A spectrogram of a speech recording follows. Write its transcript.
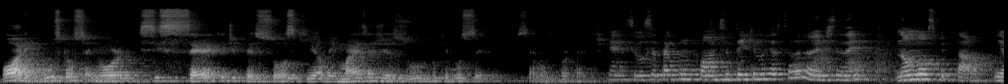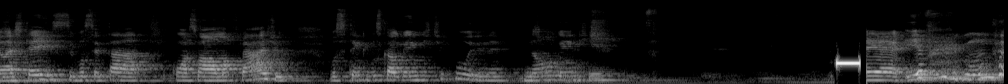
Ore, busque ao Senhor e se cerque de pessoas que amem mais a Jesus do que você. Isso é muito importante. É, se você está com fome, você tem que ir no restaurante, né? Não no hospital. E eu acho que é isso. Se você está com a sua alma frágil, você tem que buscar alguém que te cure, né? Não alguém que. É, e a pergunta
